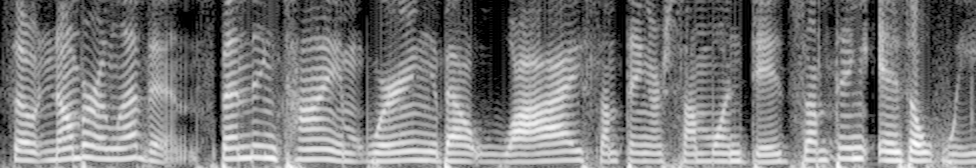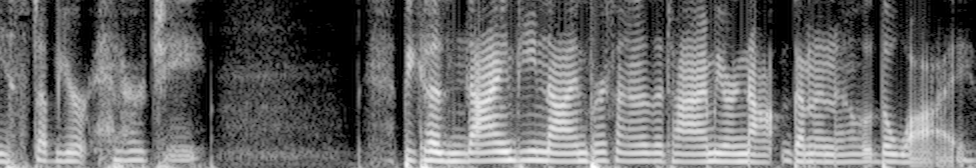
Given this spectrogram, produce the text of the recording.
So, number 11, spending time worrying about why something or someone did something is a waste of your energy. Because 99% of the time, you're not going to know the why.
